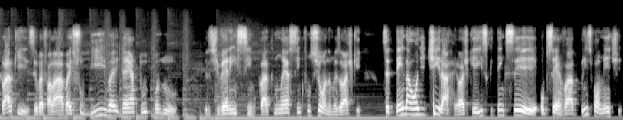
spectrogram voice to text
Claro que você vai falar, ah, vai subir vai ganhar tudo quando eles estiverem em cima. Claro que não é assim que funciona, mas eu acho que você tem da onde tirar. Eu acho que é isso que tem que ser observado, principalmente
